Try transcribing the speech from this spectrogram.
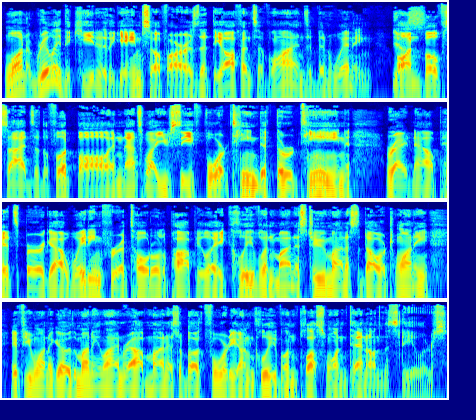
one really the key to the game so far is that the offensive lines have been winning Yes. on both sides of the football, and that's why you see fourteen to thirteen right now. Pittsburgh uh, waiting for a total to populate. Cleveland minus two, minus a dollar twenty. If you want to go the money line route, minus a buck forty on Cleveland, plus one ten on the Steelers.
